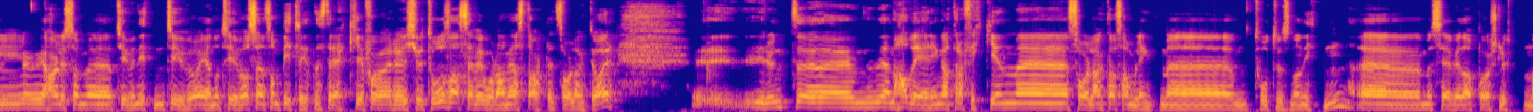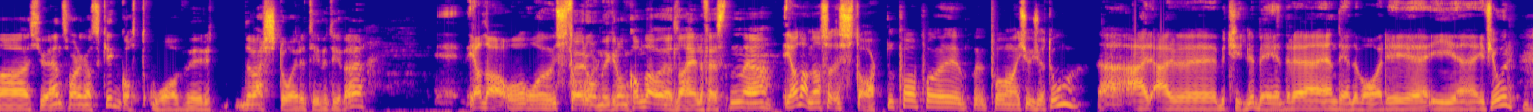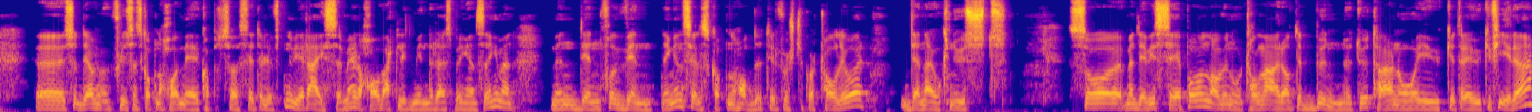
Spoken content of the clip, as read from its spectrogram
vi har liksom 2019, 20 og 21, og så en sånn bitte liten strek for 22 så da ser vi hvordan vi har startet så langt i år. Rundt en halvering av trafikken så langt da, sammenlignet med 2019. Men ser vi da på slutten av 21, så var det ganske godt over det verste året 2020. Ja da, og, og start... Før omikron kom da, og ødela hele festen? Ja, ja da, men altså, starten på, på, på 2022 er, er, betydelig bedre enn det det var i, i, i fjor. Mm. Uh, så det, Flyselskapene har mer kapasitet i luften. Vi reiser mer. Det har vært litt mindre reisebegrensninger, men, men den forventningen selskapene hadde til første kvartal i år, den er jo knust. Så, men det vi ser på Avinor-tallene er at det bunnet ut her nå i uke tre, uke fire.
